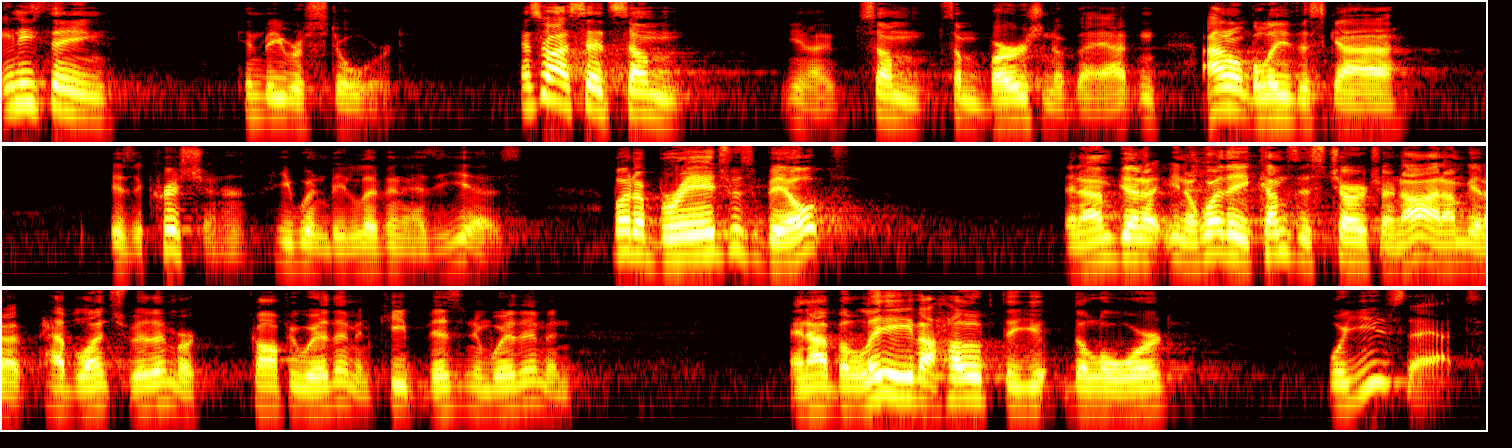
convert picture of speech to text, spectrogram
Anything can be restored. And so I said some, you know, some, some version of that. And I don't believe this guy is a Christian, or he wouldn't be living as he is. But a bridge was built, and I'm going to, you know, whether he comes to this church or not, I'm going to have lunch with him or coffee with him and keep visiting with him. And, and I believe, I hope the, the Lord will use that.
